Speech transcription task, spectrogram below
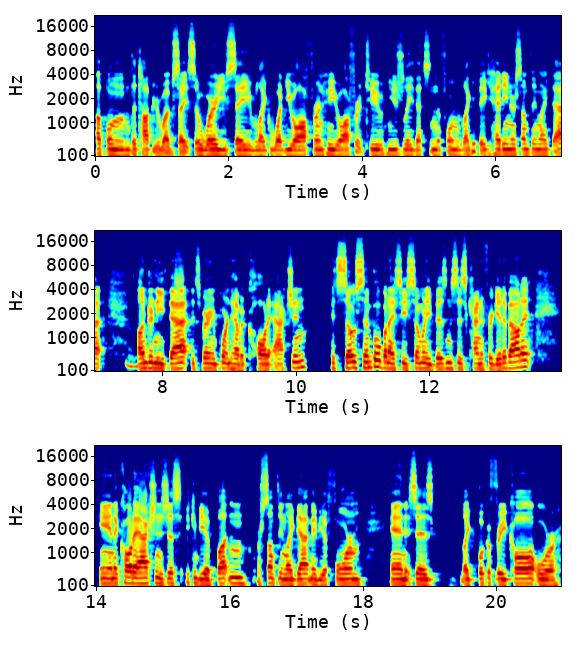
up on the top of your website. So where you say like what you offer and who you offer it to, usually that's in the form of like a big heading or something like that. Mm-hmm. Underneath that, it's very important to have a call to action. It's so simple, but I see so many businesses kind of forget about it. And a call to action is just it can be a button or something like that, maybe a form, and it says like book a free call or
